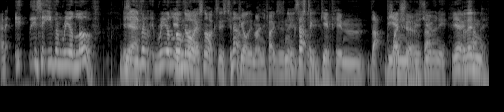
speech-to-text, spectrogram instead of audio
And is it even real love? Is Yeah. it even real love? no, it's not because it's just No. purely manufactured, isn't it? Exactly. Just to give him That the pleasure end of his that- journey. Yeah, but exactly. then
